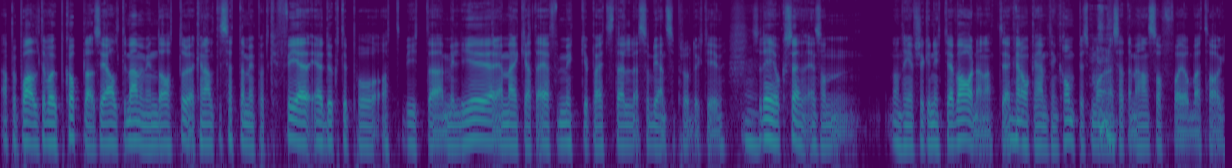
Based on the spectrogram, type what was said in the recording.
apropå alltid vara uppkopplad så är jag alltid med mig min dator. Jag kan alltid sätta mig på ett café. Jag är duktig på att byta miljöer. Jag märker att är för mycket på ett ställe så blir jag inte så produktiv. Mm. Så det är också en, en sån någonting jag försöker nyttja i vardagen. Att jag kan Mm. åka hem till en kompis på morgonen och sätta mig i hans soffa och jobba ett tag.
